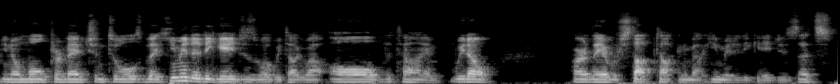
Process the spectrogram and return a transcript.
you know, mold prevention tools, but humidity gauge is what we talk about all the time. We don't hardly ever stop talking about humidity gauges. That's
